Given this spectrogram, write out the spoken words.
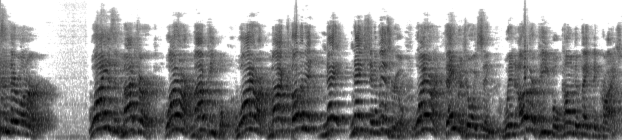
isn't there on earth? Why isn't my church? Why aren't my people? Why aren't my covenant na- nation of Israel? Why aren't they rejoicing when other people come to faith in Christ?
